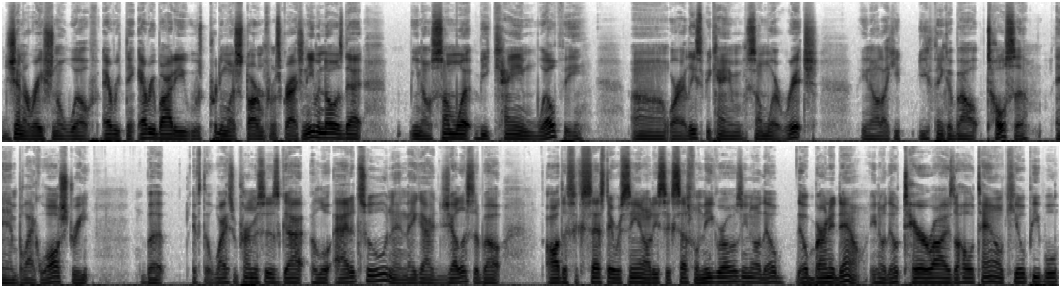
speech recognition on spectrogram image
generational wealth. Everything everybody was pretty much starting from scratch. And even those that, you know, somewhat became wealthy, uh, or at least became somewhat rich, you know, like you, you think about Tulsa and Black Wall Street, but if the white supremacists got a little attitude and they got jealous about all the success they were seeing, all these successful Negroes, you know, they'll they'll burn it down. You know, they'll terrorize the whole town, kill people,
